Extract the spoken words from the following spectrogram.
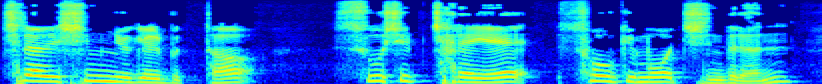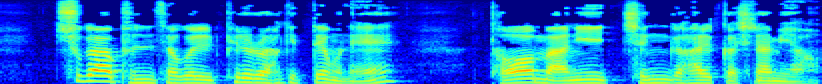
7월 16일부터 수십 차례의 소규모 지진들은 추가 분석을 필요로 하기 때문에 더 많이 증가할 것이라며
